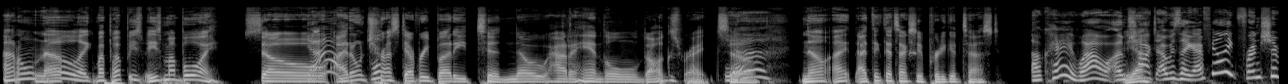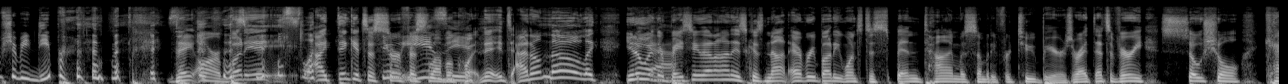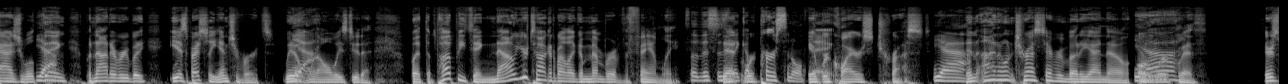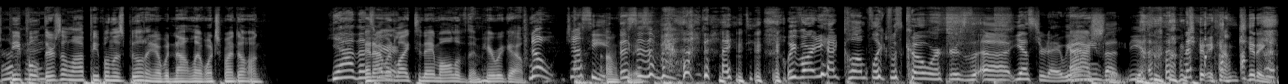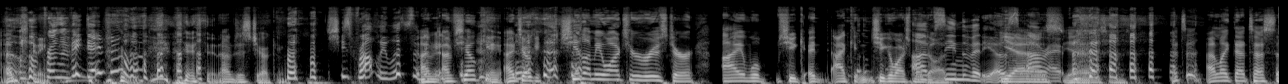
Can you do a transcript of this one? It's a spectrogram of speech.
I don't know. Like my puppy's he's my boy, So Yeah. I don't Well- trust everybody to know how to handle dogs right. So Yeah. no, I, I think that's actually a pretty good test. Okay, wow. I'm Yeah. shocked. I was like, I feel like friendship should be deeper than this. They are, but it, like I think it's a surface level. easy. que- It's I don't know, like you know why they're basing that on is because not everybody wants to spend time with somebody for two beers, right? That's a very social, casual Yeah. thing, but not everybody, especially introverts. We don't Yeah. always do that. But the puppy thing, now you're talking about like a member of the family. So this is like a re- personal thing. It requires trust. yeah. And I don't trust everybody I know or work with. There's people, there's a lot of people in this building I would not let watch my dog. yeah, that's and I would like to name all of them. Here we go. No, Jesse, I'm this kidding. is a. We've already had conflict with coworkers uh, yesterday. We don't Ashley. need that. Yeah. I'm kidding. I'm kidding. I'm kidding. From the Big Dave Show. I'm just joking. She's probably listening. I'm, I'm joking. I'm joking. She let me watch her rooster. I will. She. I can. She can watch my dog. I've seen the videos. Yes. All right. Yes. That's it. I like that test.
